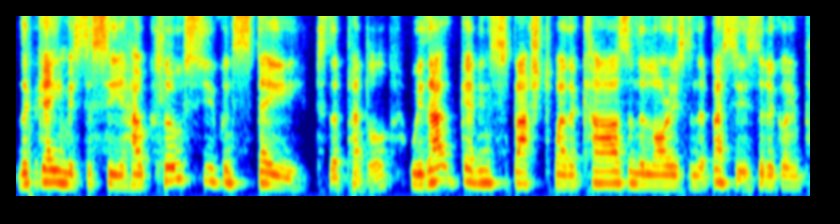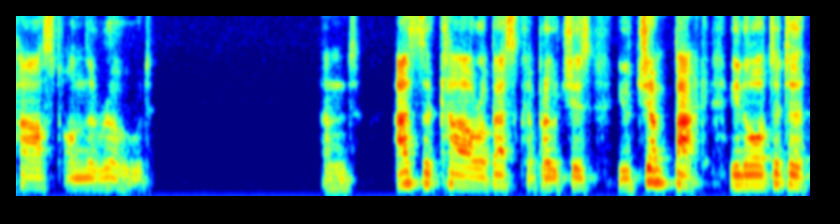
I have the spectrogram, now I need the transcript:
the game is to see how close you can stay to the puddle without getting splashed by the cars and the lorries and the buses that are going past on the road. And as the car or bus approaches, you jump back in order to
